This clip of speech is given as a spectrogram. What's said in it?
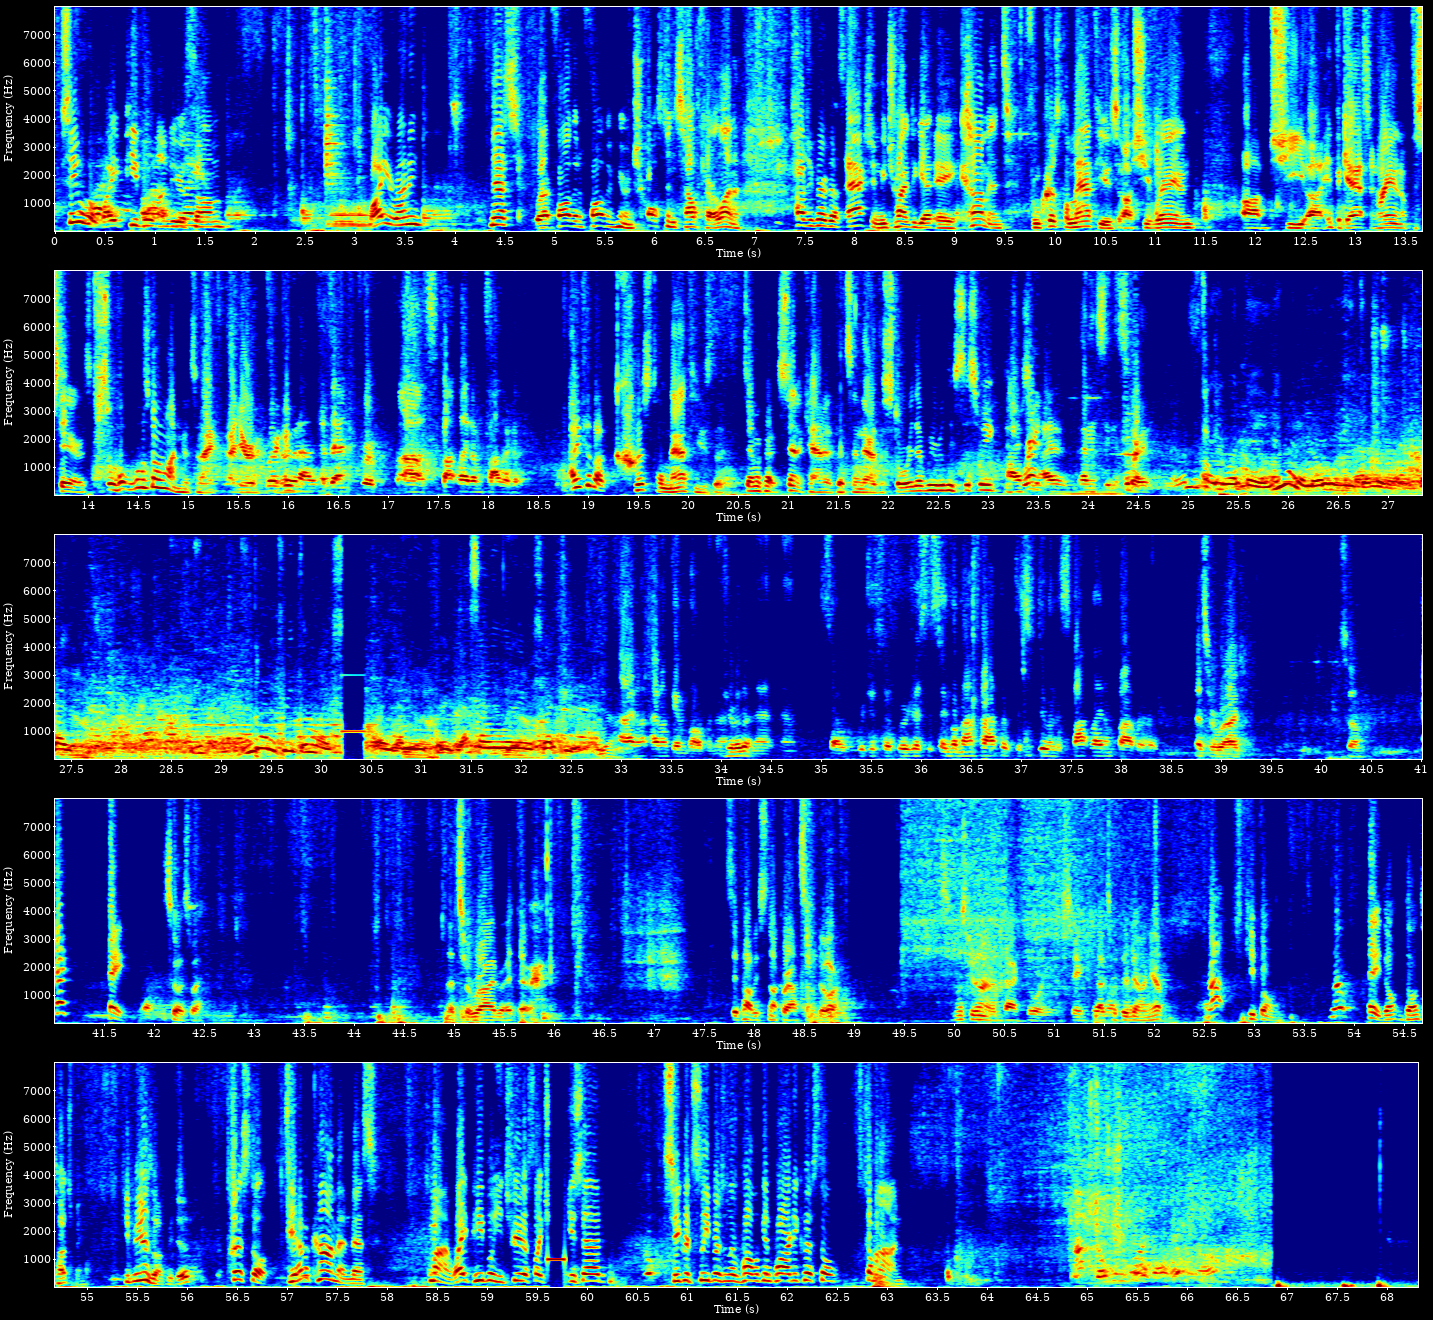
see you put white people under your thumb. Why are you running? Yes, we're at Father to Father here in Charleston, South Carolina. Project Veritas Action. We tried to get a comment from Crystal Matthews. Uh, she ran, uh, she uh, hit the gas and ran up the stairs. So what, what was going on here tonight at your? We're doing an event for uh, Spotlight on Fatherhood. How do you feel about Crystal Matthews, the Democratic Senate candidate that's in there? The story that we released this week. Did you Actually. I haven't seen the story. Let me tell you one thing. You gotta know who you're dealing with. Like, you, you gotta treat them like. Like, I mean, pretty, that's the only way they respect you. I don't, I don't get involved in that. Sure with in that, no. So we're just a, we're just a single nonprofit just doing the Spotlight on Fatherhood. That's a ride. So, hey, let's go this way. That's a ride right there. So they probably snuck her out some door. Must be down at the back door here. See, that's what they're doing. Yep. Ah, keep going. No. Hey, don't don't touch me. Keep your hands off me, dude. Crystal, do you have a comment, miss? Come on, white people, you treat us like you said. Secret sleepers in the Republican Party, Crystal. Come on.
